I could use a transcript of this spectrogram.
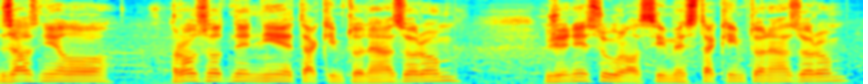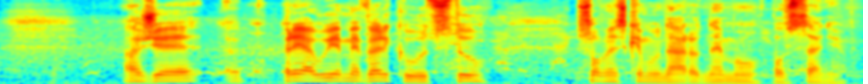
zaznelo rozhodne nie takýmto názorom, že nesúhlasíme s takýmto názorom a že prejavujeme veľkú úctu Slovenskému národnému povstaniu.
